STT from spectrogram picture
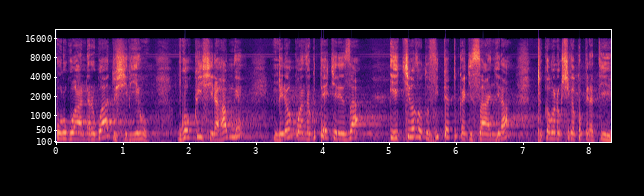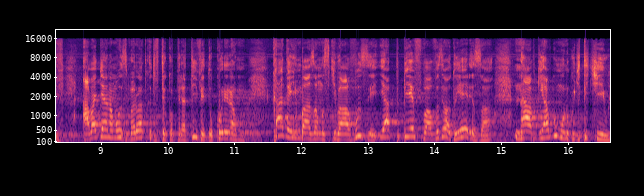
u rwanda rwadushyiriyeho bwo kwishyira hamwe mbere yo kubanza gutekereza ikibazo dufite tukagisangira tukabona gushinga koperative. Abajyanama b'ubuzima rero natwe dufite koperative dukoreramo. Ka gahimbazamusyi bavuze ya ppf bavuze baduhereza ntabwo ihabwa umuntu ku giti cyiwe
